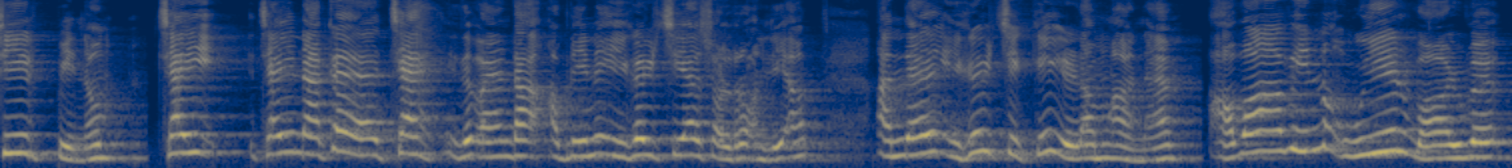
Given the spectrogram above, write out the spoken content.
சீர்ப்பினும். சை சைனாக்க சே இது வேண்டாம் அப்படின்னு இகழ்ச்சியாக சொல்கிறோம் இல்லையா? அந்த இகழ்ச்சிக்கு இடமான அவாவின் உயிர் வாழ்வு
